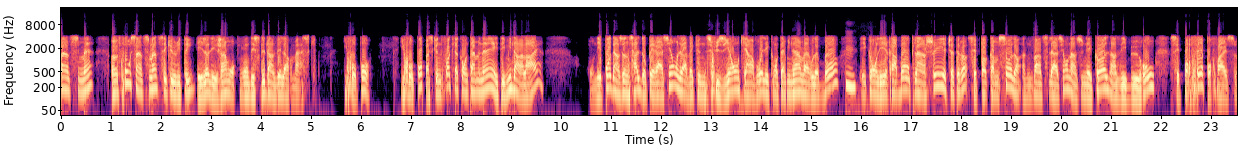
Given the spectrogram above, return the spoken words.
sentiment un faux sentiment de sécurité et là les gens vont, vont décider d'enlever leur masque il faut pas il faut pas parce qu'une fois que le contaminant a été mis dans l'air on n'est pas dans une salle d'opération là avec une diffusion qui envoie les contaminants vers le bas hmm. et qu'on les rabat au plancher, etc. C'est pas comme ça là. Une ventilation dans une école, dans des bureaux, c'est pas fait pour faire ça.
